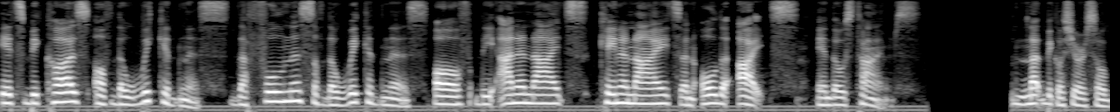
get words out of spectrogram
it's because of the wickedness, the fullness of the wickedness of the Ananites, Canaanites, and all the ites in those times. Not because you're so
